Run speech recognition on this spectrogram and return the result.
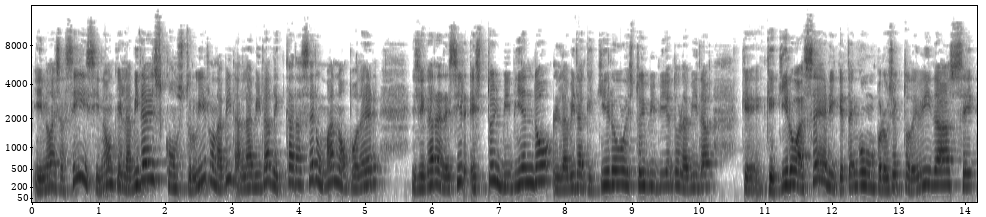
y no es así, sino que la vida es construir una vida, la vida de cada ser humano, poder llegar a decir, estoy viviendo la vida que quiero, estoy viviendo la vida que, que quiero hacer y que tengo un proyecto de vida, sé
